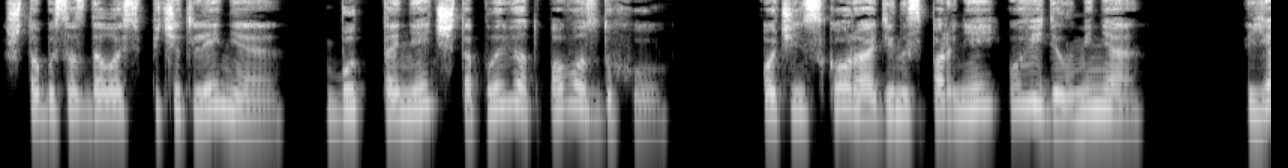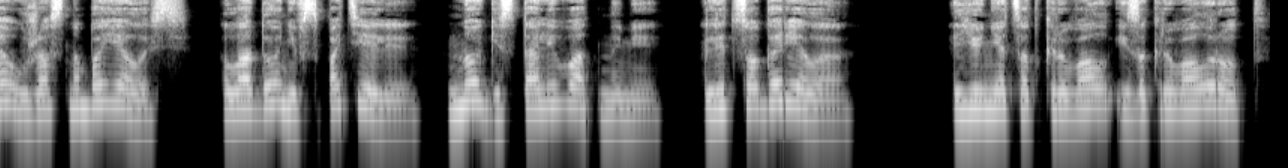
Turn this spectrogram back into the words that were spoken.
чтобы создалось впечатление, будто нечто плывет по воздуху. Очень скоро один из парней увидел меня. Я ужасно боялась. Ладони вспотели, ноги стали ватными, лицо горело. Юнец открывал и закрывал рот,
